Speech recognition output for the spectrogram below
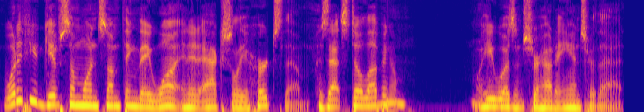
what if you give someone something they want and it actually hurts them? Is that still loving them? Well, he wasn't sure how to answer that.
